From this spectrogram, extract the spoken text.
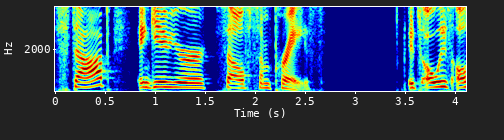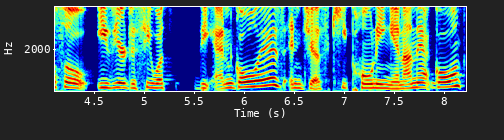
stop and give yourself some praise. It's always also easier to see what the end goal is and just keep honing in on that goal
